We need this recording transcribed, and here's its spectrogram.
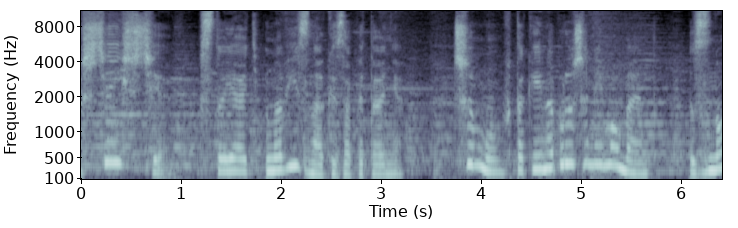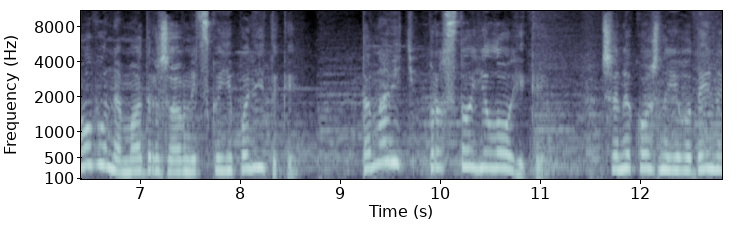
ще й ще стоять нові знаки запитання. Чому в такий напружений момент знову нема державницької політики? Та навіть простої логіки. Чи не кожної години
